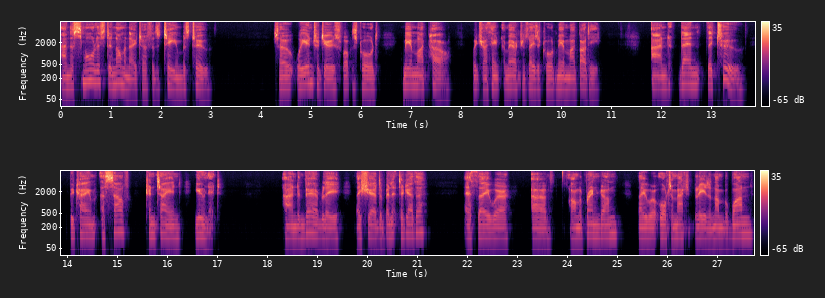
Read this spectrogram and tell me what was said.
And the smallest denominator for the team was two. So we introduced what was called Me and My Pal, which I think Americans later called Me and My Buddy. And then the two became a self contained unit. And invariably, they shared a billet together. If they were uh, on the Bren gun, they were automatically the number one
